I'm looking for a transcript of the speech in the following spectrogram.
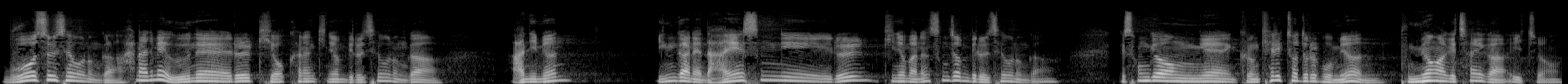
무엇을 세우는가? 하나님의 은혜를 기억하는 기념비를 세우는가? 아니면 인간의 나의 승리를 기념하는 승전비를 세우는가? 성경의 그런 캐릭터들을 보면 분명하게 차이가 있죠.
